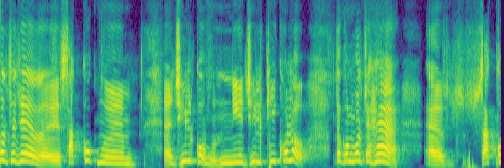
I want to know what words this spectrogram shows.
বলছে যে সাক্ষ্য ঝিল নিয়ে ঝিল ঠিক হলো? তখন বলছে হ্যাঁ সাক্ষ্য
